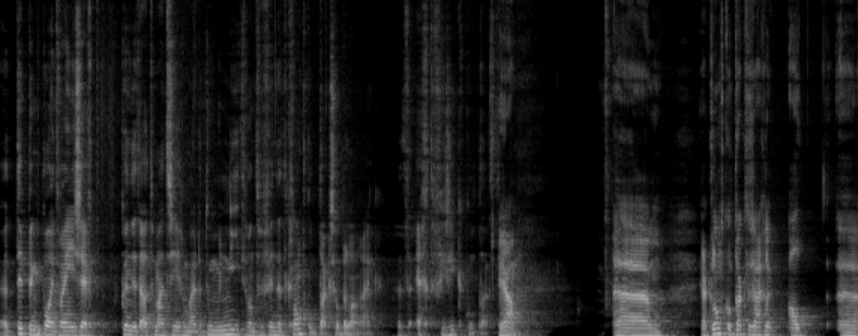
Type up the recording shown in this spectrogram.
het tipping point waarin je zegt: we kunnen dit automatiseren, maar dat doen we niet, want we vinden het klantcontact zo belangrijk? Het echte fysieke contact. Ja, um, ja klantcontact is eigenlijk al, uh,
